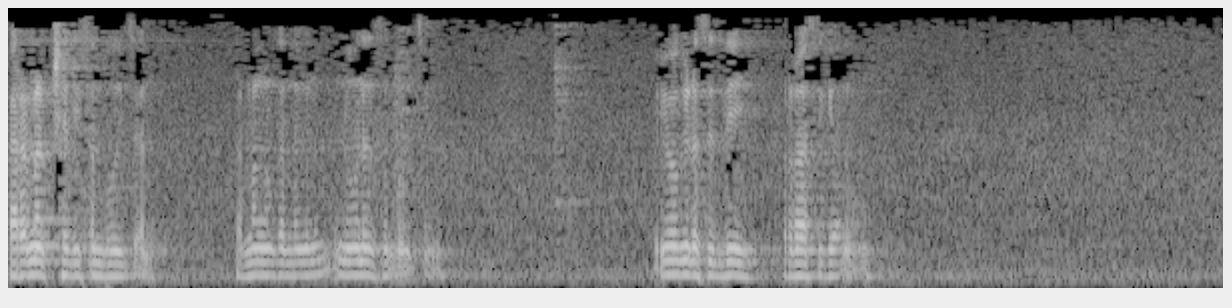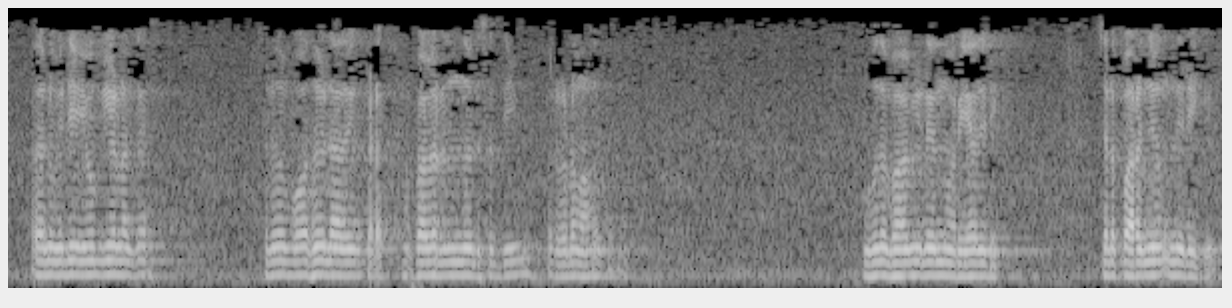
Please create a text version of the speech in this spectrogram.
കരണക്ഷതി സംഭവിച്ചാൽ കർണങ്ങൾക്ക് എന്തെങ്കിലും ന്യൂനത സംഭവിച്ചാൽ യോഗിയുടെ സിദ്ധി പ്രകാശിക്കാതെ അതിന് വലിയ യോഗികളൊക്കെ ചിലത് ബോധമില്ലാതെ കിടക്കും. അപ്പം അവരിൽ നിന്നൊരു സിദ്ധിയും പ്രകടമാകത്തില്ല. ഭൂതഭാവിയിലൊന്നും അറിയാതിരിക്കും. ചിലപ്പോൾ അറിഞ്ഞു എന്നിരിക്കും.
